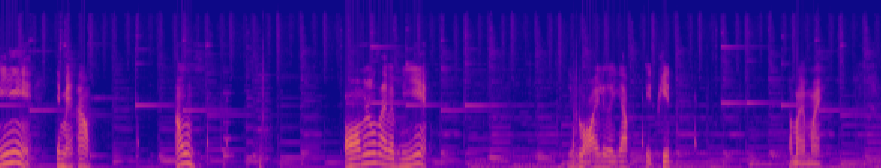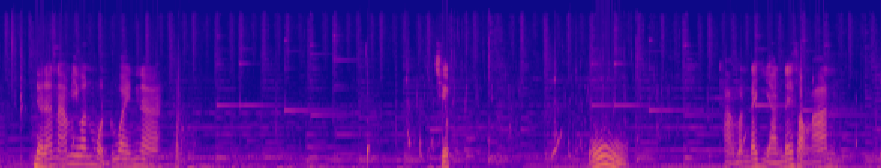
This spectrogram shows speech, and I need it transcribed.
นี่ ใช่ไหมเอ้าว เอ้า อ๋อไม่ต้องใส่แบบนี้ เรียบร้อยเลยครับ ติดพิษทำไมทำไมเดี๋ยวนะน้ำมีวันหมดด้วยนี่นะชึบโอ้ถังมันได้กี่อันได้สองอันโอเค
